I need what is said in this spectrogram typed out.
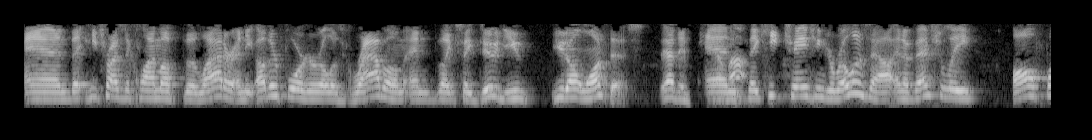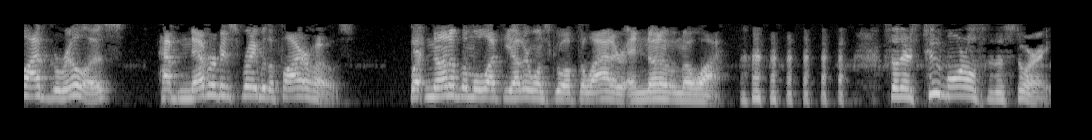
and that he tries to climb up the ladder, and the other four gorillas grab him and like say, "Dude, you you don't want this." Yeah, they and they keep changing gorillas out, and eventually all five gorillas have never been sprayed with a fire hose. But none of them will let the other ones go up the ladder, and none of them know why. so there's two morals to the story.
